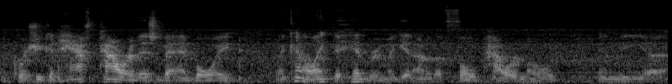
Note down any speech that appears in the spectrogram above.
Of course, you can half power this bad boy I kind of like the headroom I get out of the full power mode in the uh,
